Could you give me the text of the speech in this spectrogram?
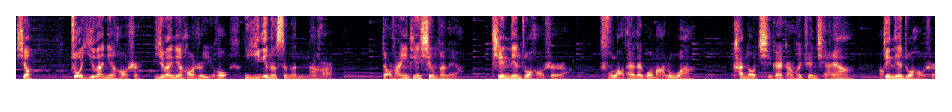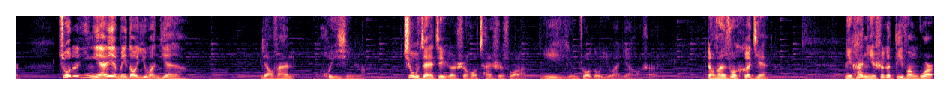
行，做一万件好事，一万件好事以后，你一定能生个男孩。”了凡一听兴奋了呀，天天做好事啊，扶老太太过马路啊。看到乞丐，赶快捐钱呀！天天做好事，做了一年也没到一万件啊！了凡灰心了。就在这个时候，禅师说了：“你已经做够一万件好事了。”了凡说：“何解？你看你是个地方官，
